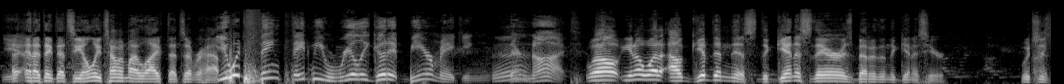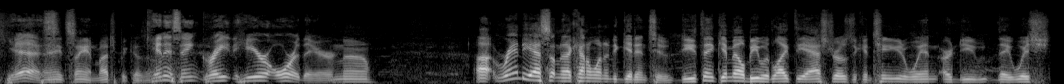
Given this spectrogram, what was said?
Yeah. And I think that's the only time in my life that's ever happened. You would think they'd be really good at beer making. They're not. well, you know what? I'll give them this: the Guinness there is better than the Guinness here, which is guess. I ain't saying much because of Guinness ain't great here or there. No. Uh, Randy asked something I kind of wanted to get into. Do you think MLB would like the Astros to continue to win, or do you, they wish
